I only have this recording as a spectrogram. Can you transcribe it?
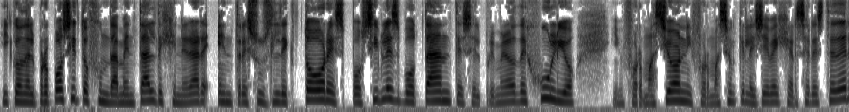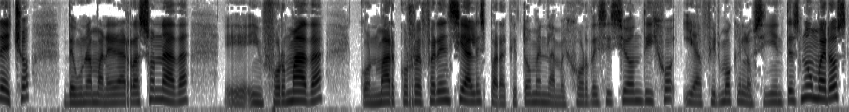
y con el propósito fundamental de generar entre sus lectores, posibles votantes, el primero de julio información, información que les lleve a ejercer este derecho de una manera razonada, eh, informada, con marcos referenciales para que tomen la mejor decisión, dijo, y afirmó que en los siguientes números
